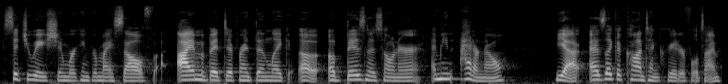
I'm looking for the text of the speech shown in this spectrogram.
situation working for myself, I'm a bit different than like a, a business owner. I mean, I don't know. Yeah, as like a content creator full time.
